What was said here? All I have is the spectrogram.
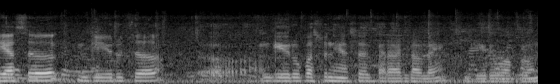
हे असं गेरूचं गेरूपासून हे असं करायला लावलं आहे गेरू वापरून.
